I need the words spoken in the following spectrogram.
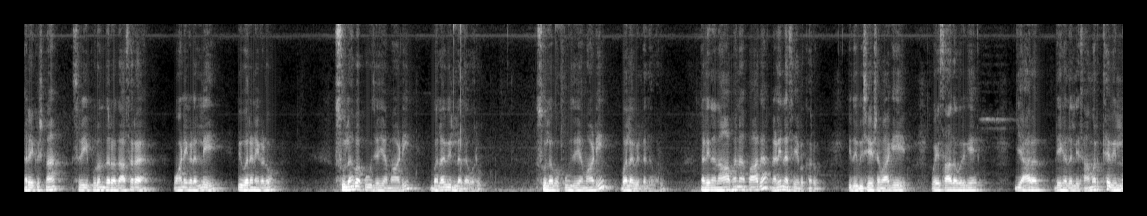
ಹರೇ ಕೃಷ್ಣ, ಶ್ರೀ ಪುರಂದರದಾಸರ ವಾಣಿಗಳಲ್ಲಿ ವಿವರಣೆಗಳು. ಸುಲಭ ಪೂಜೆಯ ಮಾಡಿ ಬಲವಿಲ್ಲದವರು. ಸುಲಭ ಪೂಜೆಯ ಮಾಡಿ ಬಲವಿಲ್ಲದವರು. ನಳಿನ ನಾಭನ ಪಾದ ನಳಿನ ಸೇವಕರು. ಇದು ವಿಶೇಷವಾಗಿ ವಯಸ್ಸಾದವರಿಗೆ ಯಾರ ದೇಹದಲ್ಲಿ ಸಾಮರ್ಥ್ಯವಿಲ್ಲ,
